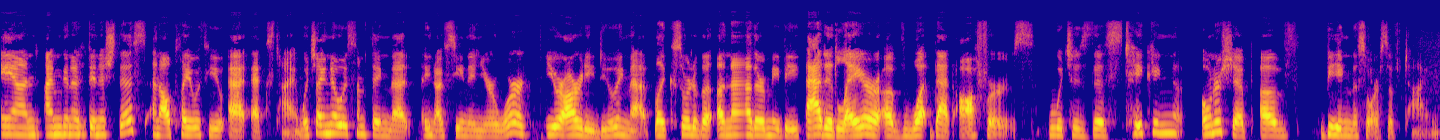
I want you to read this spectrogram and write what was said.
And I'm going to finish this and I'll play with you at X time, which I know is something that, you know, I've seen in your work. You're already doing that, like sort of a, another maybe added layer of what that offers, which is this taking ownership of being the source of time.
